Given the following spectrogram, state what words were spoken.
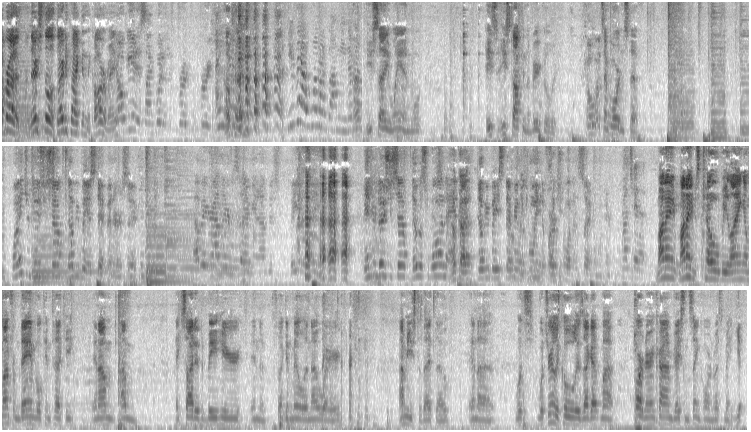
I brought it. There's still a 30 pack in the car, man. Go get it so I can put it in the fridge. Okay. You've had one of I mean, they're not. You say when? Well, he's he's stocking the beer cooler. Cool. That's It's cool. important stuff. Well, introduce yourself. WB will step in there a second. I'll be around there in a second. I'm just being me. Introduce yourself. Do us one, and Okay. uh, WB step in between the first one and the second one here. Not yet. my name my name's Kobe Langham. I'm from Danville, Kentucky, and I'm I'm excited to be here in the fucking middle of nowhere. I'm used to that though, and uh, what's what's really cool is I got my partner in crime, Jason Sinkhorn, with me. Yep.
